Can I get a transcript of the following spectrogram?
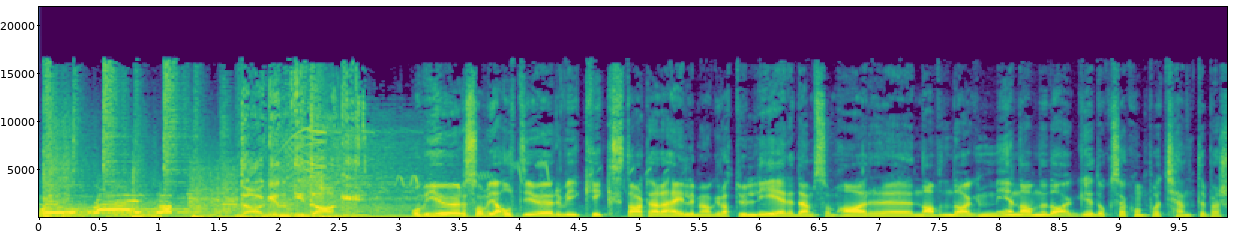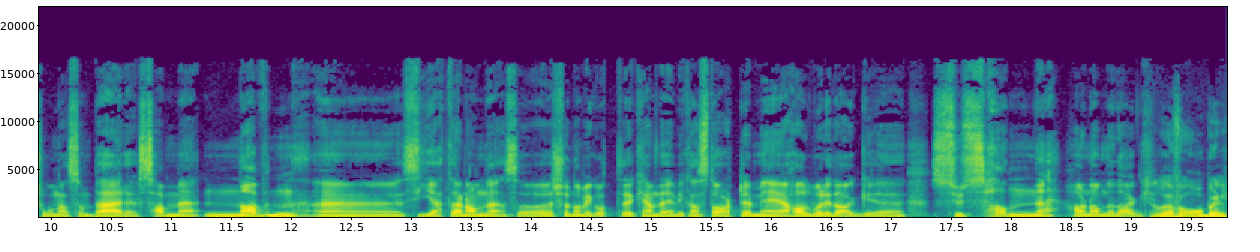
will rise up. Dagen i dag Og vi gjør som vi alltid gjør, vi kickstarter det hele med å gratulere dem som har eh, navnedag med navnedag. Dere skal komme på kjente personer som bærer samme navn. Eh, si etter navnet, så skjønner vi godt eh, hvem det er. Vi kan starte med Halvor i dag. Eh, Susanne har navnedag. Du går fra for Aabel.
